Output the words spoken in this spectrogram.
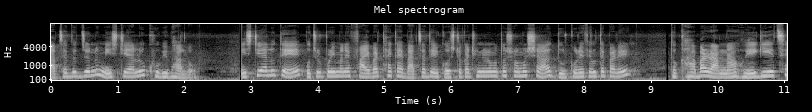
বাচ্চাদের জন্য মিষ্টি আলু খুবই ভালো। মিষ্টি আলুতে প্রচুর পরিমাণে ফাইবার থাকায় বাচ্চাদের কোষ্ঠকাঠিন্যের মতো সমস্যা দূর করে ফেলতে পারে। তো খাবার রান্না হয়ে গিয়েছে।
